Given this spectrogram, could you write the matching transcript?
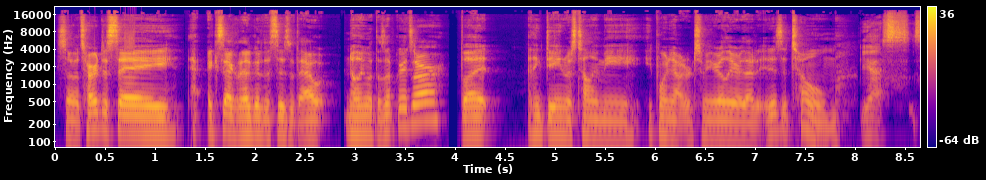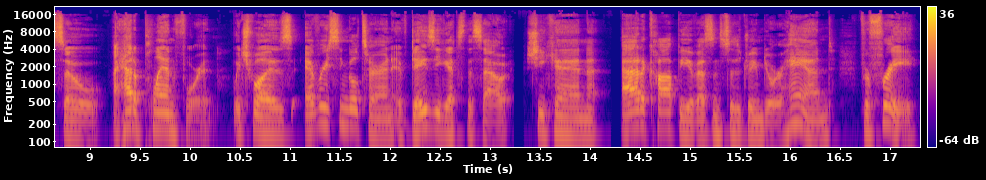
So it's hard to say exactly how good this is without knowing what those upgrades are. But I think Dane was telling me, he pointed out to me earlier that it is a tome. Yes, so I had a plan for it, which was every single turn, if Daisy gets this out, she can add a copy of Essence to the Dream to her hand for free.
